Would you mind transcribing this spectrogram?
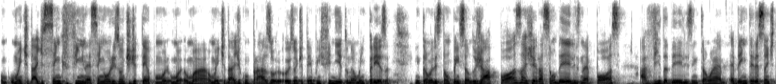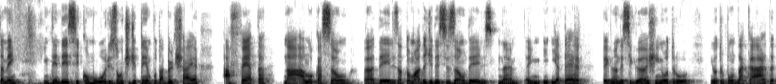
uma entidade sem fim, né? sem horizonte de tempo, uma, uma, uma entidade com prazo, horizonte de tempo infinito, né? uma empresa. Então eles estão pensando já após a geração deles, né? pós a vida deles. Então é, é bem interessante também entender se como o horizonte de tempo da Berkshire afeta na alocação uh, deles, na tomada de decisão deles. Né? E, e até pegando esse gancho em outro, em outro ponto da carta,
